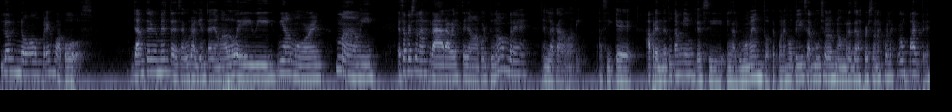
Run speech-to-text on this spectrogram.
Los nombres o apodos. Ya anteriormente de seguro alguien te ha llamado baby, mi amor, mami. Esa persona rara vez te llama por tu nombre en la cama a ti. Así que aprende tú también que si en algún momento te pones a utilizar mucho los nombres de las personas con las que compartes,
